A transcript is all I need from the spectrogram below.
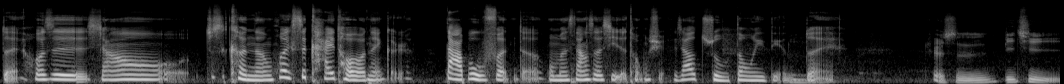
对，或是想要就是可能会是开头的那个人。大部分的我们商社系的同学，比较主动一点。对，确实，比起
